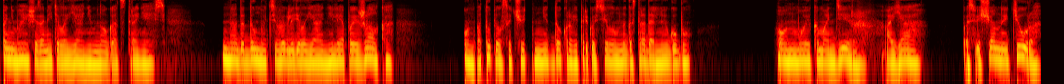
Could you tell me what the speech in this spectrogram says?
Понимающе заметила я, немного отстраняясь. Надо думать, выглядел я нелепо и жалко. Он потупился, чуть не до крови прикусил многострадальную губу. «Он мой командир, а я — посвященный Тюра»,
